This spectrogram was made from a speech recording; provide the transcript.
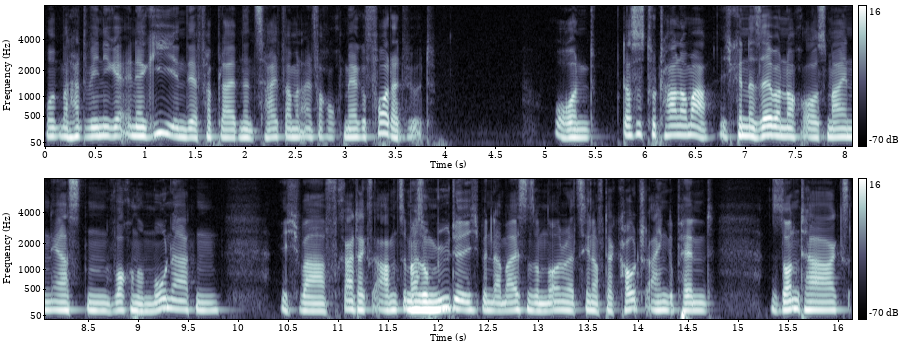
und man hat weniger Energie in der verbleibenden Zeit, weil man einfach auch mehr gefordert wird. Und das ist total normal. Ich kenne das selber noch aus meinen ersten Wochen und Monaten. Ich war freitagsabends immer so müde, ich bin da meistens um 9 oder 10 auf der Couch eingepennt. Sonntags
